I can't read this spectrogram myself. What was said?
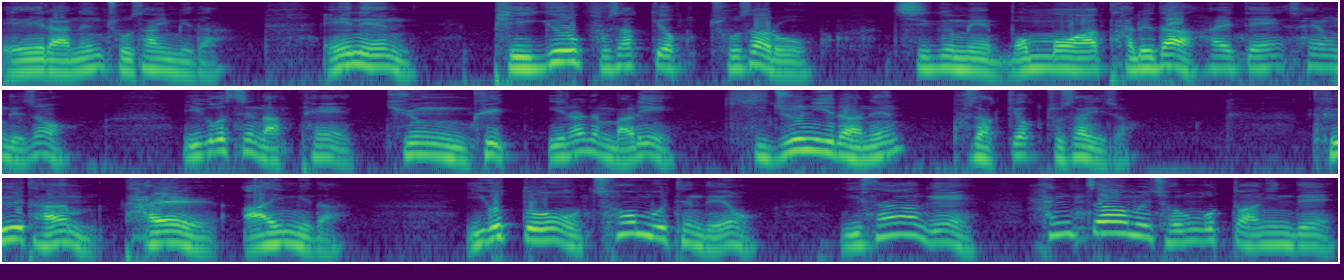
에라는 조사입니다. 에는 비교 부사격 조사로 지금의 뭐뭐와 다르다 할 때 사용되죠. 이것은 앞에 듀귀이라는 말이 기준이라는 부사격 조사이죠. 그 다음 달 아입니다. 이것도 처음 볼 텐데요. 이상하게 한자음을 적은 것도 아닌데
